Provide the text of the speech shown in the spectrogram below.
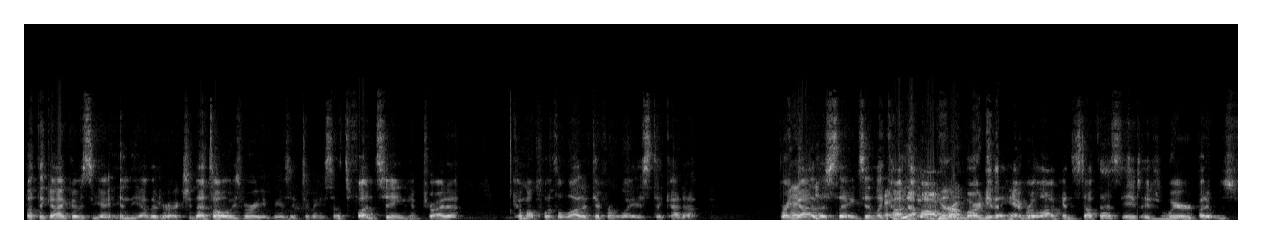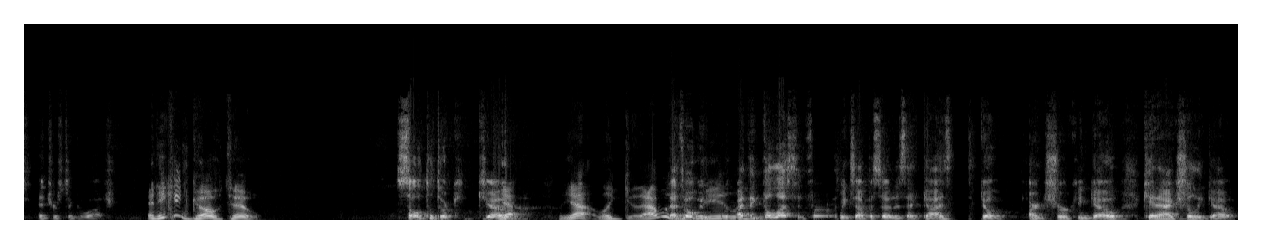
but the guy goes the, in the other direction. That's always very amusing to me. So it's fun seeing him try to come up with a lot of different ways to kind of break And out of those things and like kind of can go. offering Marty the hammerlock and stuff. That's it, it's weird, but it was interesting to watch. and he can go too. Saltador can go. Yeah, yeah. Like that was That's what we. I think the lesson for this week's episode is that guys don't aren't sure can go can actually go.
